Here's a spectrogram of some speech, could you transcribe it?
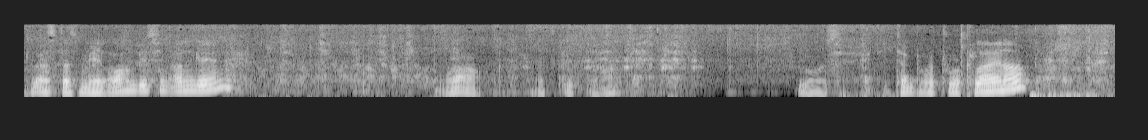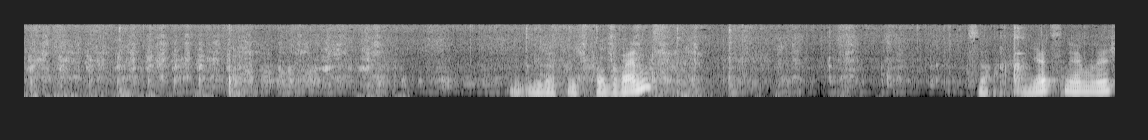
Ich lasse das Mehl auch ein bisschen angehen. Wow, jetzt geht's immer los. Die Temperatur kleiner. Mir das nicht verbrennt. So, jetzt nämlich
